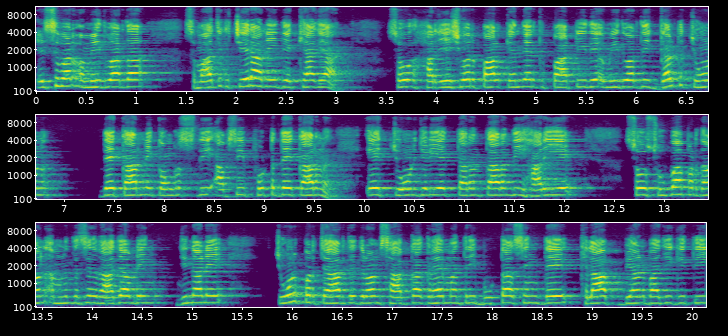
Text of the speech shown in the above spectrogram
ਇਸ ਵਾਰ ਉਮੀਦਵਾਰ ਦਾ ਸਮਾਜਿਕ ਚਿਹਰਾ ਨਹੀਂ ਦੇਖਿਆ ਗਿਆ। ਸੋ ਹਰਜੇਸ਼ਵਰ ਪਾਲ ਕਹਿੰਦੇ ਹਨ ਕਿ ਪਾਰਟੀ ਦੇ ਉਮੀਦਵਾਰ ਦੀ ਗਲਤ ਚੋਣ ਦੇ ਕਾਰਨ ਹੀ ਕਾਂਗਰਸ ਦੀ ਆਪਸੀ ਫੁੱਟ ਦੇ ਕਾਰਨ ਇਹ ਚੋਣ ਜਿਹੜੀ ਹੈ ਤਰਨ ਤਾਰਨ ਦੀ ਹਾਰੀ ਹੈ। ਸੋ ਸੂਬਾ ਪ੍ਰਧਾਨ ਅਮਰਿੰਦਰ ਸਿੰਘ ਰਾਜਾ ਵੜਿੰਗ, ਜਿਨ੍ਹਾਂ ਨੇ ਚੋਣ ਪ੍ਰਚਾਰ ਦੇ ਦੌਰਾਨ ਸਾਬਕਾ ਗ੍ਰਹਿ ਮੰਤਰੀ ਬੂਟਾ ਸਿੰਘ ਦੇ ਖਿਲਾਫ ਬਿਆਨਬਾਜ਼ੀ ਕੀਤੀ।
